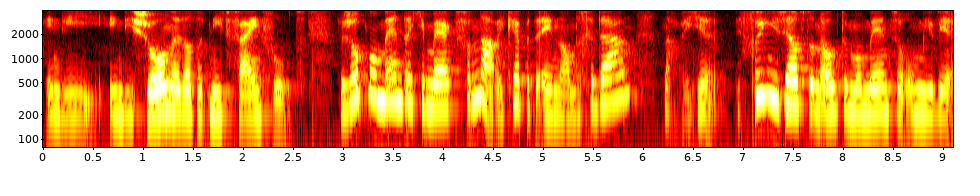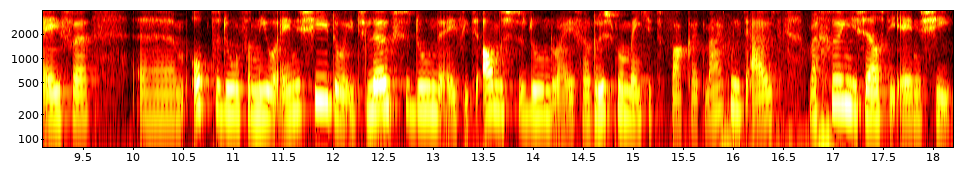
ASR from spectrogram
in die, in die zone dat het niet fijn voelt. Dus op het moment dat je merkt van, nou, ik heb het een en ander gedaan, nou, weet je, gun jezelf dan ook de momenten om je weer even um, op te doen van nieuwe energie. Door iets leuks te doen, door even iets anders te doen, door even een rustmomentje te pakken. Het maakt niet uit, maar gun jezelf die energie.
